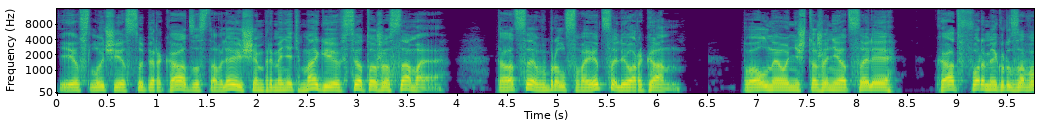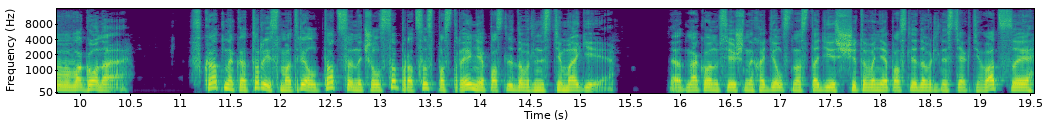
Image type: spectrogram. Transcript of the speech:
И в случае с суперкат, заставляющим применять магию, все то же самое. Тация выбрал своей целью орган. Полное уничтожение цели — КАТ в форме грузового вагона. В кат, на который смотрел Татсо, начался процесс построения последовательности магии. Однако он все еще находился на стадии считывания последовательности активации.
